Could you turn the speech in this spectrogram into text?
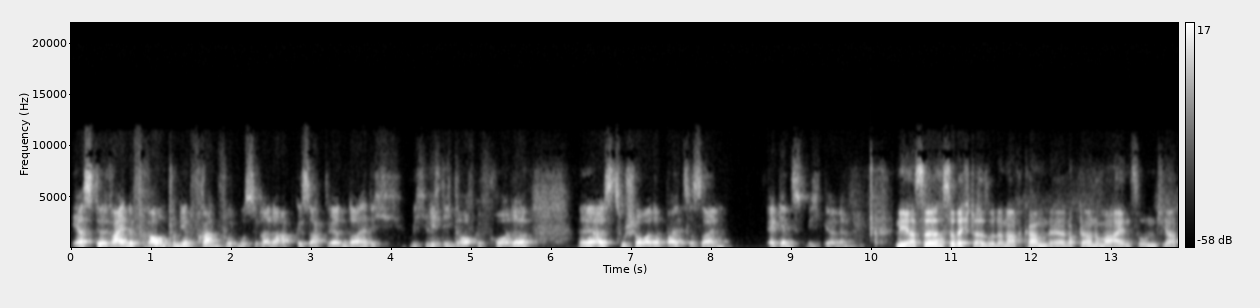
erste reine Frauenturnier in Frankfurt musste leider abgesagt werden. Da hätte ich mich richtig drauf gefreut, äh, als Zuschauer dabei zu sein. Ergänzt mich gerne. Nee, hast du, hast du recht. Also danach kam äh, Lockdown Nummer eins und ja,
